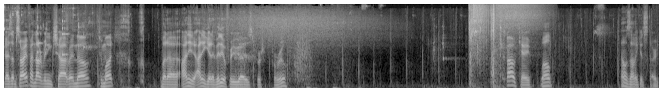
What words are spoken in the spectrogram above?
Guys, I'm sorry if I'm not reading chat right now too much. But uh, I need I need to get a video for you guys for for real. Okay, well, that was not a good start.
